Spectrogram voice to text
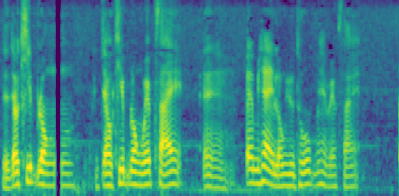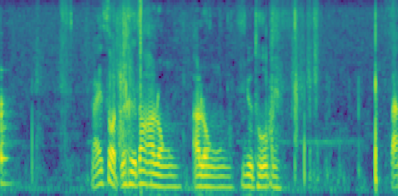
เดี๋ยวจะเอาคลิปลงจะเอาคลิปลงเว็บไซต์ เออเอ้ไม่ใช่ลง YouTube ไม่ใช่เว็บไซต์ ไลฟ์สดก็คือต้องเอาลง เอาลง YouTube ไงตั้ง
